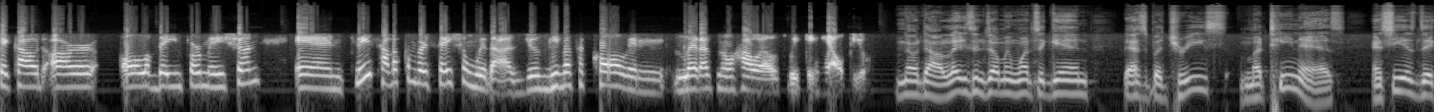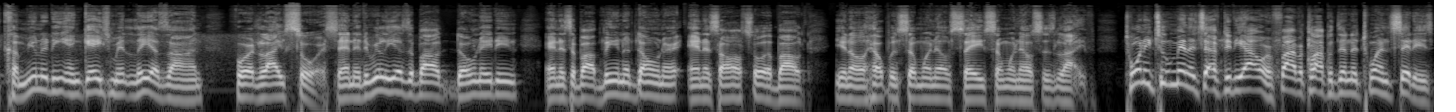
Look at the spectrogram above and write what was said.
check out our all of the information, and please have a conversation with us. Just give us a call and let us know how else we can help you. No doubt, ladies and gentlemen. Once again, that's Patrice Martinez, and she is the community engagement liaison for Life Source. And it really is about donating and it's about being a donor and it's also about, you know, helping someone else save someone else's life. 22 minutes after the hour, 5 o'clock within the Twin Cities.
